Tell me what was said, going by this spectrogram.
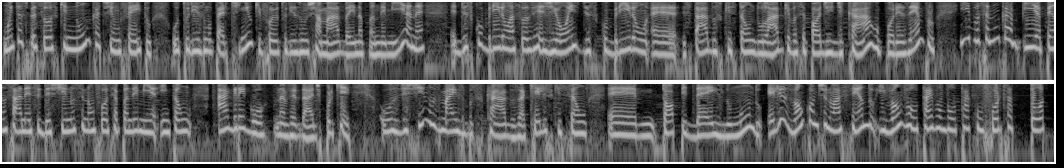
Muitas pessoas que nunca tinham feito o turismo pertinho, que foi o turismo chamado aí na pandemia, né? Eh, descobriram as suas regiões, descobriram eh, estados que estão do lado, que você pode ir de carro, por exemplo, e você nunca ia pensar nesse destino se não fosse a pandemia. Então, agregou, na verdade, porque os destinos mais buscados, aqueles que são eh, top 10 no mundo, eles vão continuar sendo e vão voltar e vão voltar com força total.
